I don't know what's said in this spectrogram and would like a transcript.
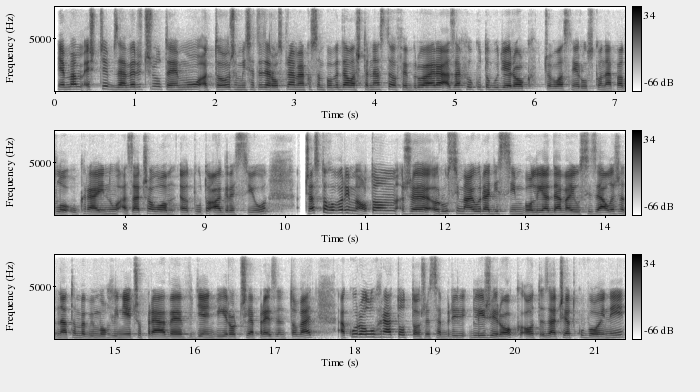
Ja mám ešte záverečnú tému a to, že my sa teda rozprávame, ako som povedala, 14. februára a za chvíľku to bude rok, čo vlastne Rusko napadlo Ukrajinu a začalo e, túto agresiu. Často hovoríme o tom, že Rusi majú radi symboly a dávajú si záležať na tom, aby mohli niečo práve v deň výročia prezentovať. Akú rolu hrá toto, že sa blíži rok od začiatku vojny? E,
